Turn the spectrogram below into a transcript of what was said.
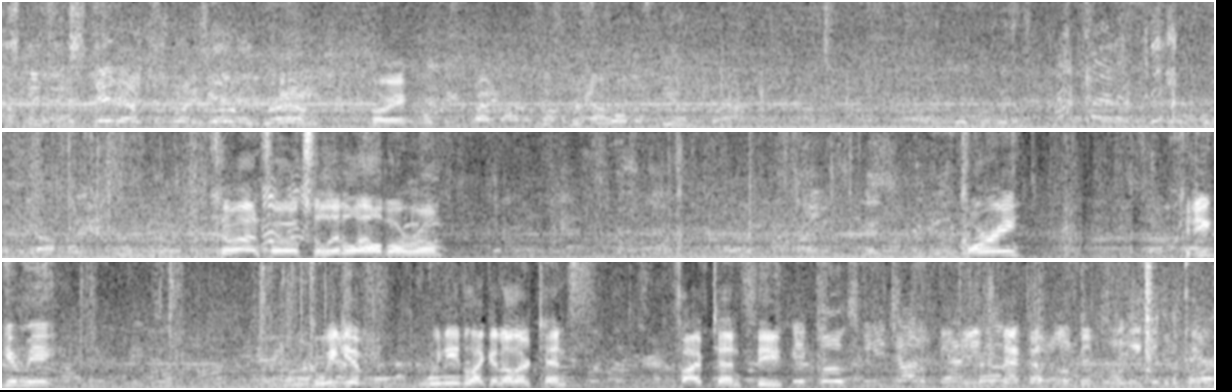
this gets extended, I just want to get it to the ground. Okay. This will almost be on the ground. Come on, folks, a little elbow room. Corey, could you give me, could we give, we need like another 10, 5, 10 feet. Okay, folks, we need y'all to back, we need to back up a little bit so we get the bear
